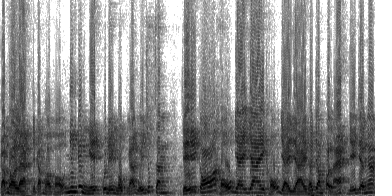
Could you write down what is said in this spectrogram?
Cảm thọ lạc và cảm thọ khổ. Nhưng cái nghiệp của địa ngục ngã quỷ súc sanh chỉ có khổ dai dai khổ dài dài thôi chứ không có lạc gì hết trơn á.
